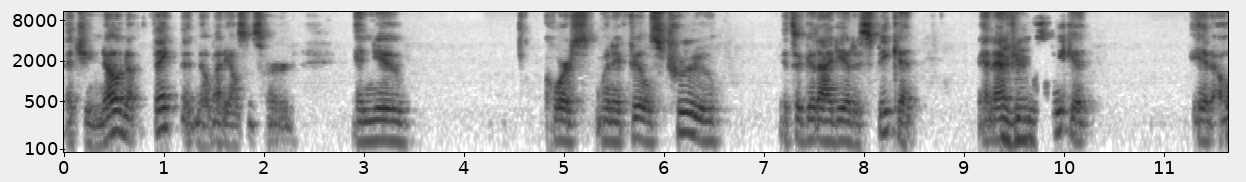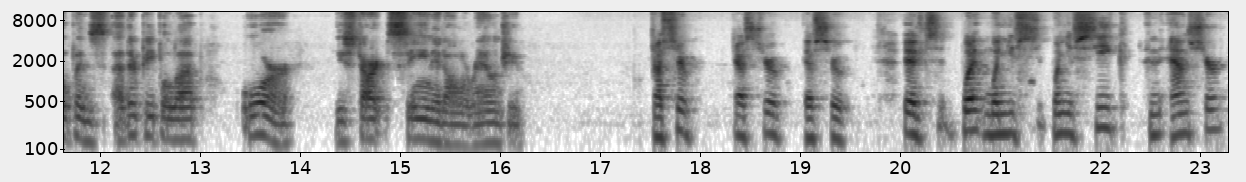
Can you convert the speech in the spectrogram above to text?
that you know not think that nobody else has heard, and you, of course, when it feels true, it's a good idea to speak it, and after mm-hmm. you speak it, it opens other people up, or you start seeing it all around you. That's true. That's true. That's true. It's when when you when you seek an answer,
